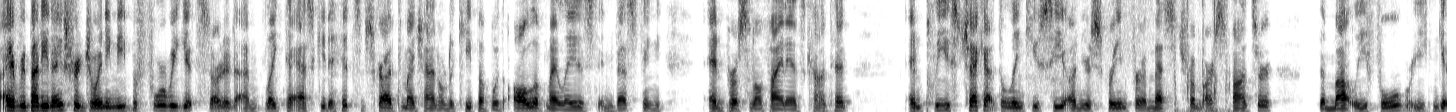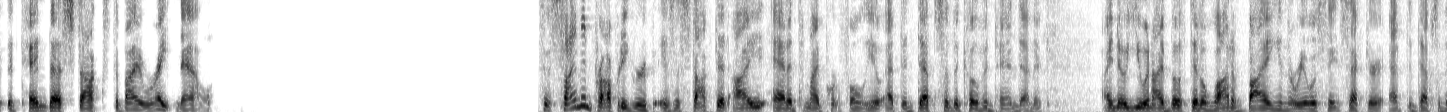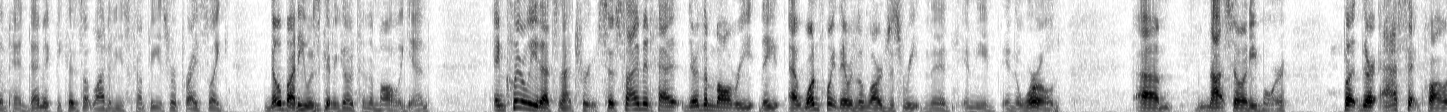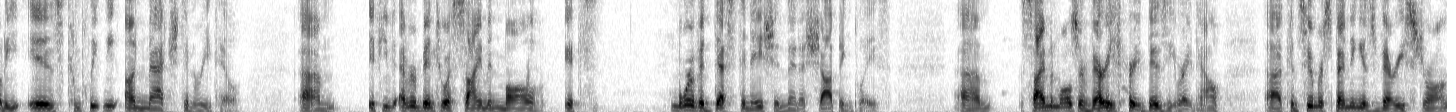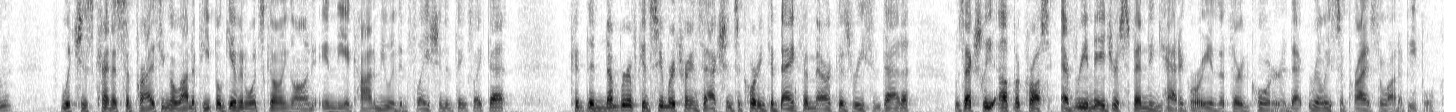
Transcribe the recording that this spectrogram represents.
Hi, everybody. Thanks for joining me. Before we get started, I'd like to ask you to hit subscribe to my channel to keep up with all of my latest investing and personal finance content. And please check out the link you see on your screen for a message from our sponsor, The Motley Fool, where you can get the 10 best stocks to buy right now. So, Simon Property Group is a stock that I added to my portfolio at the depths of the COVID pandemic. I know you and I both did a lot of buying in the real estate sector at the depths of the pandemic because a lot of these companies were priced like nobody was going to go to the mall again. And clearly that's not true. So Simon had they're the mall REIT. They at one point they were the largest REIT in the in the in the world. Um, not so anymore. But their asset quality is completely unmatched in retail. Um, if you've ever been to a Simon Mall, it's more of a destination than a shopping place. Um, Simon malls are very, very busy right now. Uh, consumer spending is very strong, which is kind of surprising a lot of people given what's going on in the economy with inflation and things like that. The number of consumer transactions, according to Bank of America's recent data, was actually up across every major spending category in the third quarter. That really surprised a lot of people.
